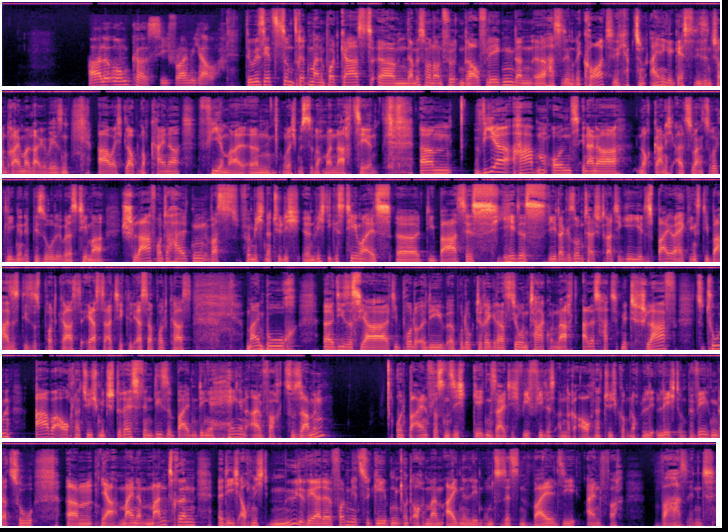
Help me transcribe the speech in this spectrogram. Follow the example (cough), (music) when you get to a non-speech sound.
Hallo Unkas, ich freue mich auch. Du bist jetzt zum dritten Mal im Podcast. Ähm, da müssen wir noch einen vierten drauflegen, dann äh, hast du den Rekord. Ich habe schon einige Gäste, die sind schon dreimal da gewesen, aber ich glaube noch keiner viermal. Ähm, oder ich müsste noch mal nachzählen. Ähm, wir haben uns in einer noch gar nicht allzu lang zurückliegenden Episode über das Thema Schlaf unterhalten, was für mich natürlich ein wichtiges Thema ist, äh, die Basis jedes, jeder Gesundheitsstrategie, jedes Biohackings, die Basis dieses Podcasts, erster Artikel, erster Podcast. Mein Buch äh, dieses Jahr, die, Pro die äh, Produkte Regeneration Tag und Nacht, alles hat mit Schlaf zu tun, aber auch natürlich mit Stress, denn diese beiden Dinge hängen einfach zusammen und beeinflussen sich gegenseitig wie vieles andere auch. Natürlich kommt noch Licht und Bewegung dazu. Ähm, ja, meine Mantren, äh, die ich auch nicht müde werde von mir zu geben und auch in meinem eigenen Leben umzusetzen, weil sie einfach wahr sind.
